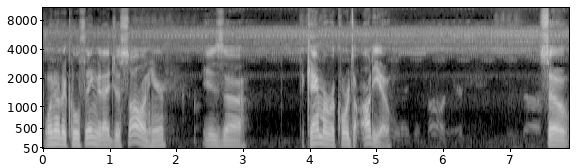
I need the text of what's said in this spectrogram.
One other cool thing that I just saw in here is uh, the camera records audio. So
